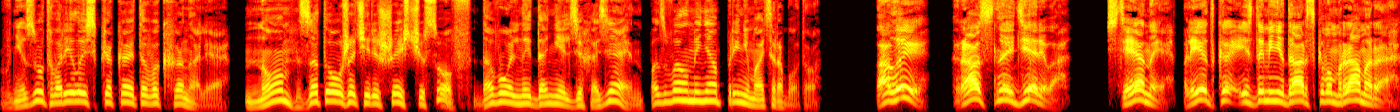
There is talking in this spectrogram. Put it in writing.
внизу творилась какая-то вакханалия. Но зато уже через шесть часов довольный до нельзя хозяин позвал меня принимать работу. «Полы! Красное дерево! Стены! Плитка из доминидарского мрамора!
